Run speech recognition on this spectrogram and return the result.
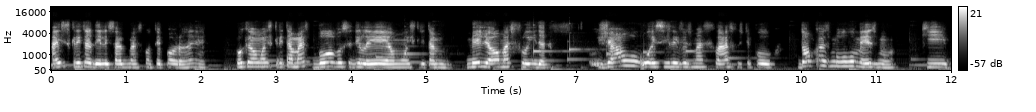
A escrita dele, sabe, mais contemporânea, porque é uma escrita mais boa você de ler, é uma escrita melhor, mais fluida. Já o, esses livros mais clássicos, tipo Dom Casmurro mesmo, que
